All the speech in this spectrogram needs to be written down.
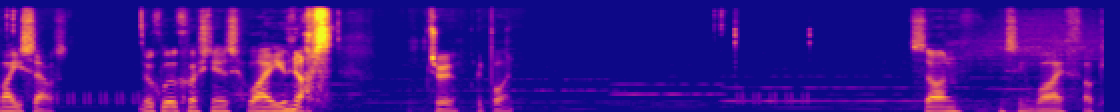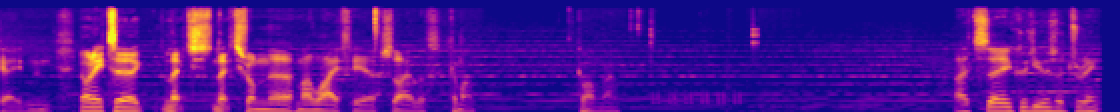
Why are you south? The real question is, why are you not? True, good point. Son, missing wife. Okay, no need to lect lecture on uh, my life here, Silas. Come on. Come on, man. I'd say you could use a drink.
